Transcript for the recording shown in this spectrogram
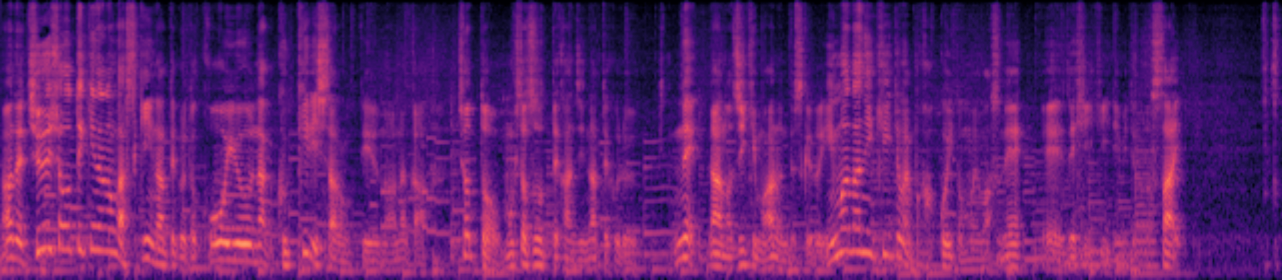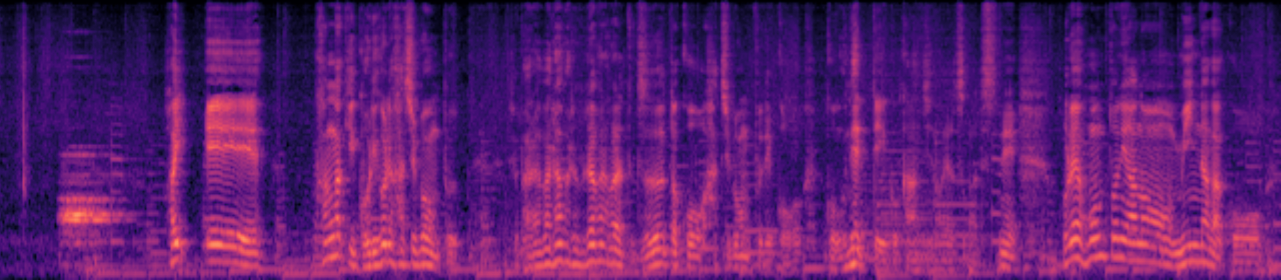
なので抽象的なのが好きになってくるとこういうなんかくっきりしたのっていうのはなんかちょっともう一つって感じになってくるねあの時期もあるんですけど未だに聴いてもやっぱかっこいいと思いますね、えー、ぜひ聴いてみてください。はいえー、管楽器ゴリゴリ8分音符バラバラバラバラバラバラってずっとこう8分音符でこうこううねっていく感じのやつがですねこれ本当にあのみんながこう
